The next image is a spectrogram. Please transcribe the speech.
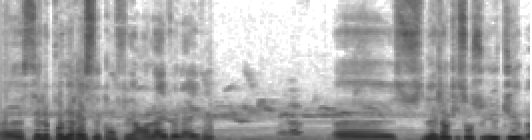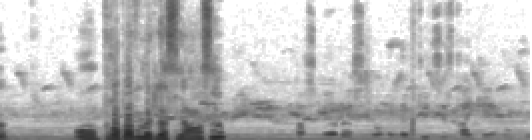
Euh, c'est le premier essai qu'on fait en live live. Voilà. Les gens qui sont sur YouTube, on pourra pas vous mettre la séance. Parce que bah, sinon, comme d'habitude, c'est striké. Donc euh,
